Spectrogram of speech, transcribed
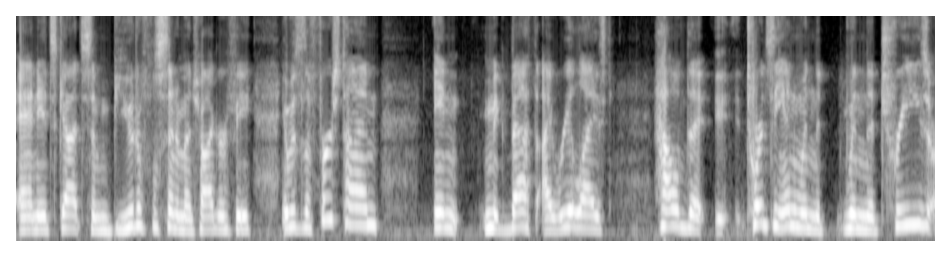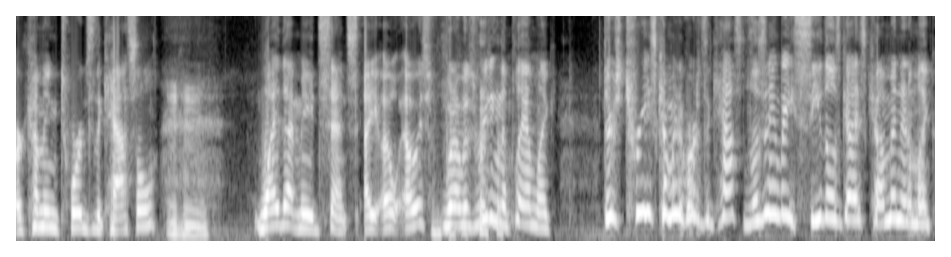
and it's got some beautiful cinematography. It was the first time in Macbeth I realized how the towards the end when the when the trees are coming towards the castle, why that made sense. I, I always when I was reading the play, I'm like, "There's trees coming towards the castle. Doesn't anybody see those guys coming?" And I'm like,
